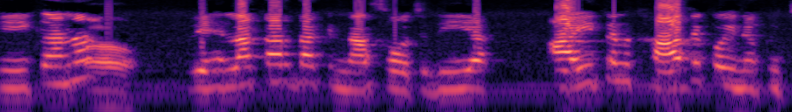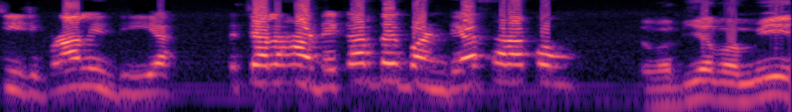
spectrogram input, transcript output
ਠੀਕ ਆ ਨਾ? ਆਹੋ। ਵੇਖ ਲੈ ਘਰ ਦਾ ਕਿੰਨਾ ਸੋਚਦੀ ਆ। ਆਈ ਤਨਖਾਹ ਤੇ ਕੋਈ ਨਾ ਕੋਈ ਚੀਜ਼ ਬਣਾ ਲੈਂਦੀ ਆ। ਤੇ ਚੱਲ ਸਾਡੇ ਘਰ ਦਾ ਹੀ ਬਣ ਡਿਆ ਸਾਰਾ ਕੁਝ ਤੇ ਵਧੀਆ ਮੰਮੀ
